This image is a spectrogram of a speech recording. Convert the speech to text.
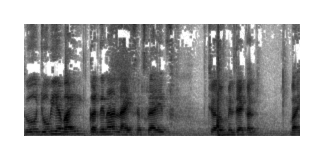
तो जो भी है भाई, कर देना लाइक सब्सक्राइब चलो, मिलते हैं कल। बाय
